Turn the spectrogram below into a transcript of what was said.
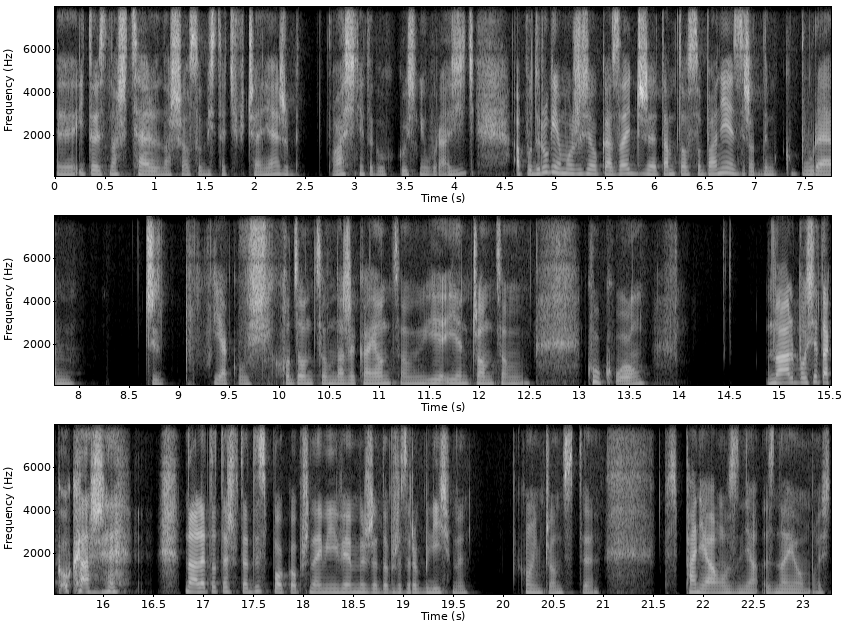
Yy, I to jest nasz cel, nasze osobiste ćwiczenie, żeby właśnie tego kogoś nie urazić. A po drugie może się okazać, że tamta osoba nie jest żadnym kuburem, czy jakąś chodzącą, narzekającą, jęczącą kukłą. No albo się tak okaże. No ale to też wtedy spoko, przynajmniej wiemy, że dobrze zrobiliśmy, kończąc tę wspaniałą zna znajomość.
